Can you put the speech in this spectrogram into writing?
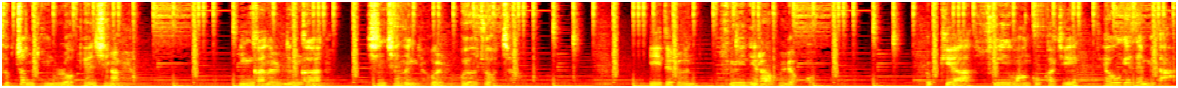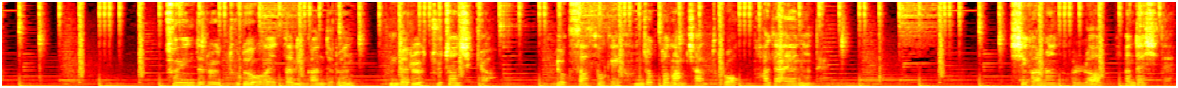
특정 동물로 변신하며 인간을 능가하는 신체 능력을 보여주었죠. 이들은 수인이라 불렸고 급기야 수인 왕국까지 세우게 됩니다. 수인들을 두려워했던 인간들은 군대를 출전시켜 역사 속에 흔적도 남지 않도록 파괴하였는데 시간은 흘러 현대시대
